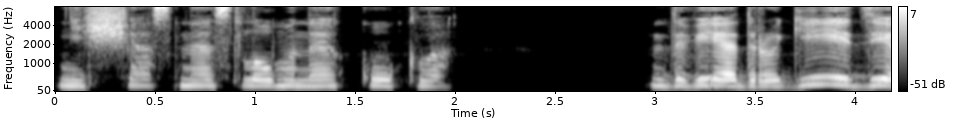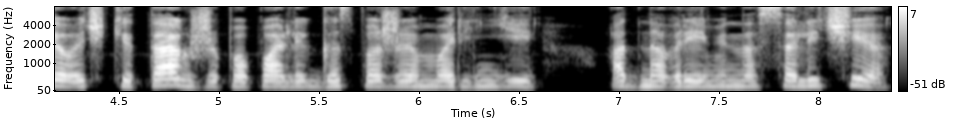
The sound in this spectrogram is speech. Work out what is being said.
Несчастная сломанная кукла. Две другие девочки также попали к госпоже Мариньи одновременно с Аличе,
